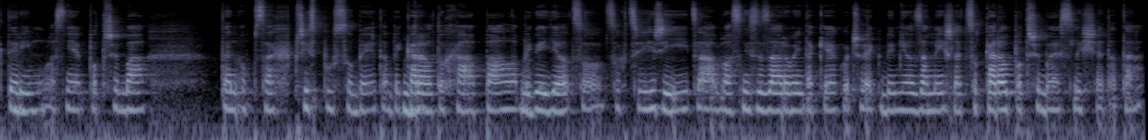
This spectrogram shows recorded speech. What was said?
kterýmu vlastně je potřeba ten obsah přizpůsobit, aby mhm. Karel to chápal, aby mhm. věděl, co, co chceš říct a vlastně se zároveň taky jako člověk by měl zamýšlet, co Karel potřebuje slyšet a tak.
